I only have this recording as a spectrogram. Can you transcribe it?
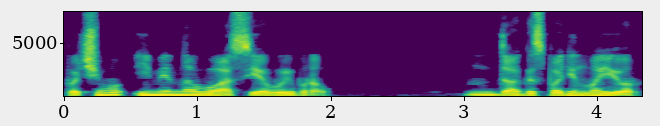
почему именно вас я выбрал?» «Да, господин майор»,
